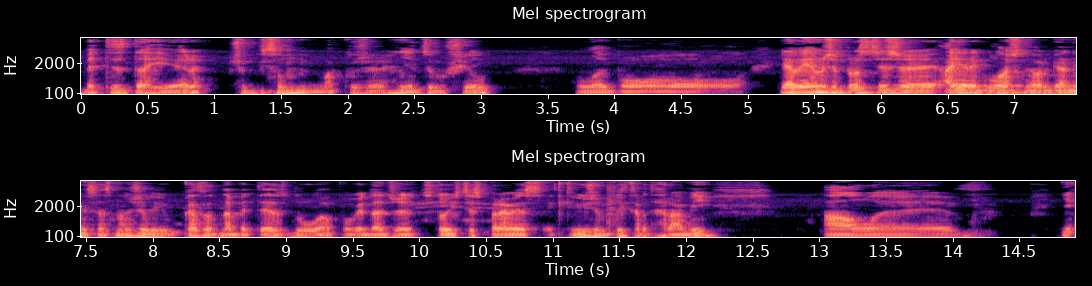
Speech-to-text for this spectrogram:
Bethesda hier, čo by som akože hneď zrušil, lebo ja viem, že proste, že aj regulačné orgány sa snažili ukázať na Bethesdu a povedať, že to isté spravia s Activision Blizzard hrami, ale ja,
